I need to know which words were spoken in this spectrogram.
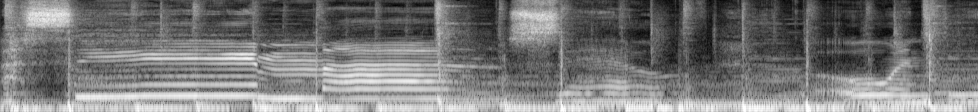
I see myself going through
